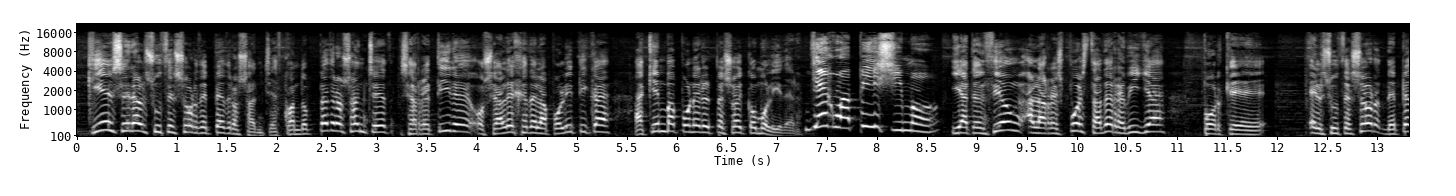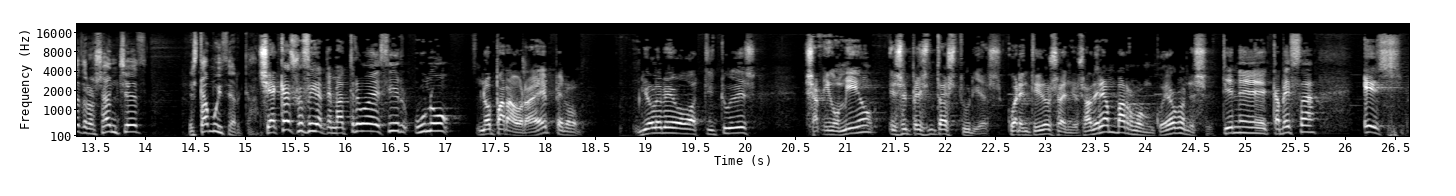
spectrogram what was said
¿quién será el sucesor de Pedro Sánchez? Cuando Pedro Sánchez se retire o se aleje de la política, ¿a quién va a poner el PSOE como líder? ¡Qué guapísimo! Y atención a la respuesta de Revilla, porque el sucesor de Pedro Sánchez está muy cerca. Si acaso, fíjate, me atrevo a decir uno, no para ahora, ¿eh? pero yo le veo actitudes, es amigo mío, es el presidente de Asturias, 42 años, Adrián Barbón, cuidado con ese, tiene cabeza, es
